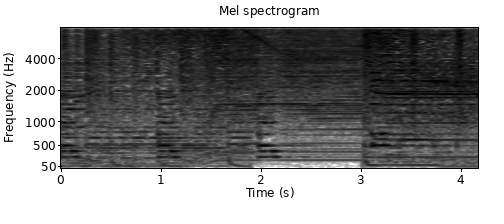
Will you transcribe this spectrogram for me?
Thank you.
